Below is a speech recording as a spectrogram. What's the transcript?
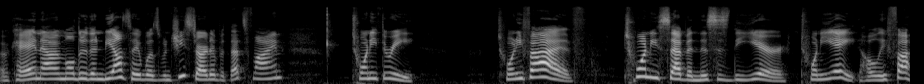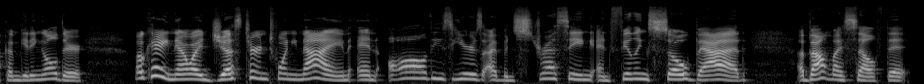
Okay, now I'm older than Beyonce was when she started, but that's fine. 23, 25, 27. This is the year. 28. Holy fuck, I'm getting older. Okay, now I just turned 29, and all these years I've been stressing and feeling so bad about myself that,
